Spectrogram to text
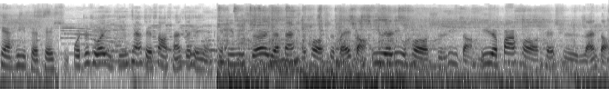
天黑才开始。我之所以今天才上传这些影片，因为十二月三十号是白党，一月六号是绿党，一月八号才是蓝党。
